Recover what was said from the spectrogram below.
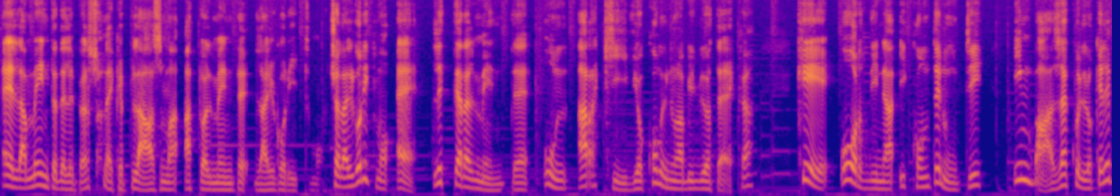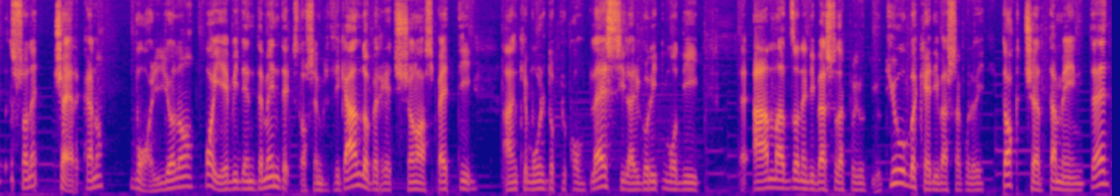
È la mente delle persone che plasma attualmente l'algoritmo. Cioè l'algoritmo è letteralmente un archivio, come in una biblioteca, che ordina i contenuti in base a quello che le persone cercano vogliono. Poi evidentemente sto semplificando perché ci sono aspetti anche molto più complessi, l'algoritmo di eh, Amazon è diverso da quello di YouTube, che è diverso da quello di TikTok, certamente,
